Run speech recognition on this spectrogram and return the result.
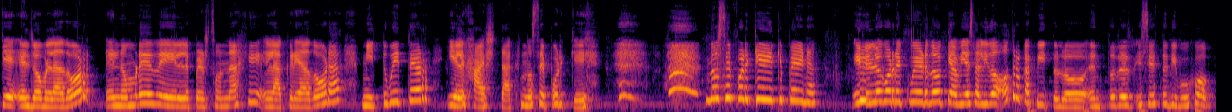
que el doblador, el nombre del personaje, la creadora, mi Twitter y el hashtag. No sé por qué. No sé por qué, qué pena. Y luego recuerdo que había salido otro capítulo, entonces hice este dibujo.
